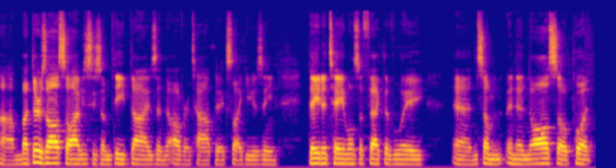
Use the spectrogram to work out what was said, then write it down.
Um, but there's also obviously some deep dives into other topics like using data tables effectively and some and then also put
